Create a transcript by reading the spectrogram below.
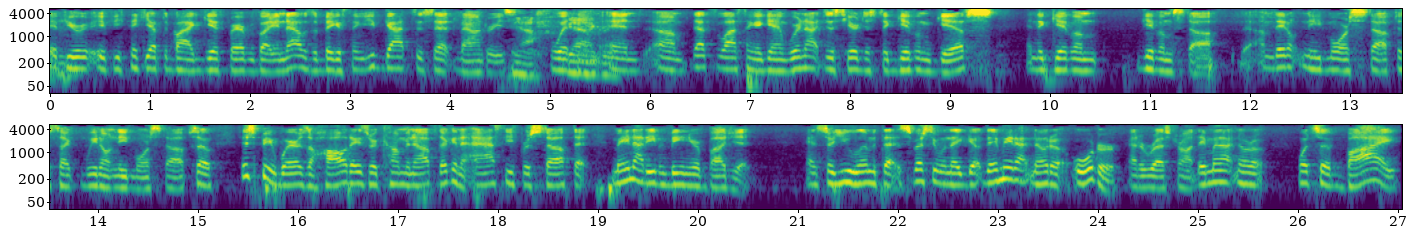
if Mm-hmm. you're if you think you have to buy a gift for everybody. And that was the biggest thing. You've got to set boundaries Yeah. with Yeah, them. And um, that's the last thing. Again, we're not just here just to give them gifts and to give them give them stuff. Um, they don't need more stuff, just like we don't need more stuff. So just be aware as the holidays are coming up, they're going to ask you for stuff that may not even be in your budget. And so you limit that, especially when they go. They may not know to order at a restaurant. They may not know to, what to buy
